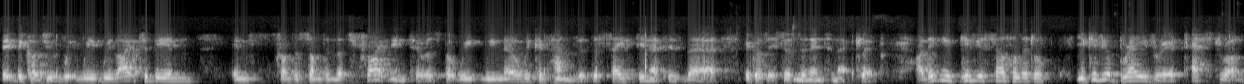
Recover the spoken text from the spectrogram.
because you, we, we we like to be in in front of something that's frightening to us, but we, we know we can handle it. The safety net is there because it's just an internet clip. I think you give yourself a little, you give your bravery a test run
